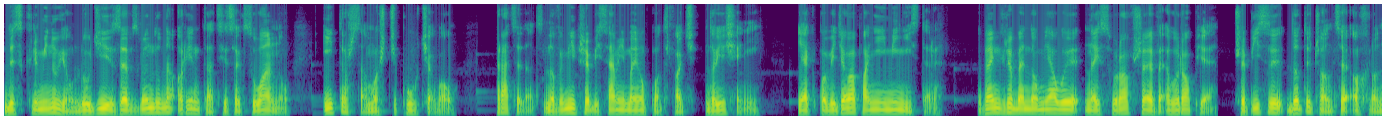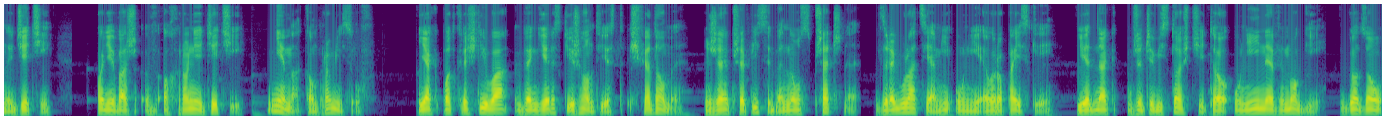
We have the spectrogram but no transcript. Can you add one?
dyskryminują ludzi ze względu na orientację seksualną i tożsamość płciową. Prace nad nowymi przepisami mają potrwać do jesieni. Jak powiedziała pani minister, Węgry będą miały najsurowsze w Europie przepisy dotyczące ochrony dzieci, ponieważ w ochronie dzieci nie ma kompromisów. Jak podkreśliła, węgierski rząd jest świadomy, że przepisy będą sprzeczne z regulacjami Unii Europejskiej. Jednak w rzeczywistości to unijne wymogi godzą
